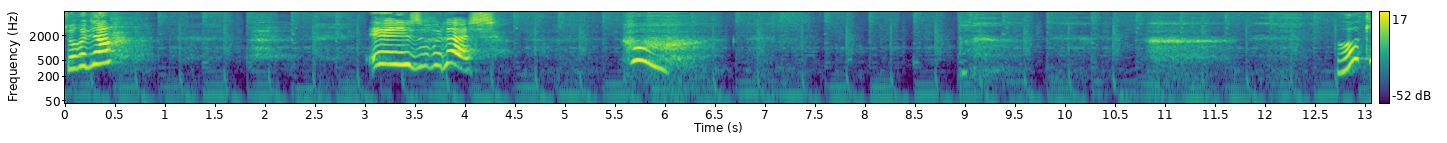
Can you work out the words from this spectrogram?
Je reviens. Et je relâche. Ok.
